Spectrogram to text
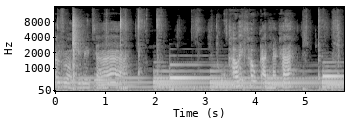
อร่อยไปเลยจ้า ให้เข้ากันนะคะค่ะ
